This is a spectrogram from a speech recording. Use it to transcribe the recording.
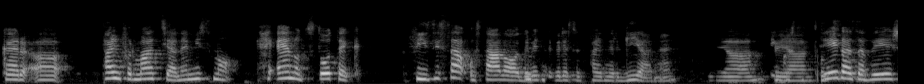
ker uh, ta informacija, ne, mi smo en odstotek fizisa, ostalo 99% pa energija. Ne. Ja, In ja, ko se tega zaveš,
